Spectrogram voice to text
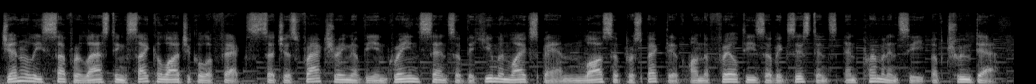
generally suffer lasting psychological effects such as fracturing of the ingrained sense of the human lifespan and loss of perspective on the frailties of existence and permanency of true death.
